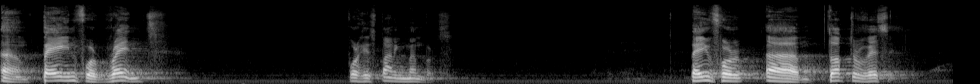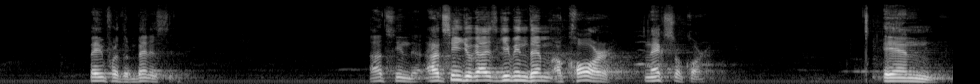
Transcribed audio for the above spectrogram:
um, paying for rent for Hispanic members, paying for um, doctor visit, paying for their medicine. I've seen that. I've seen you guys giving them a car, an extra car. And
